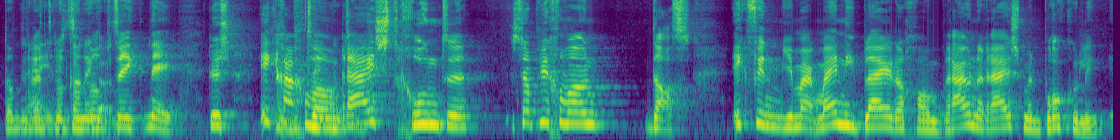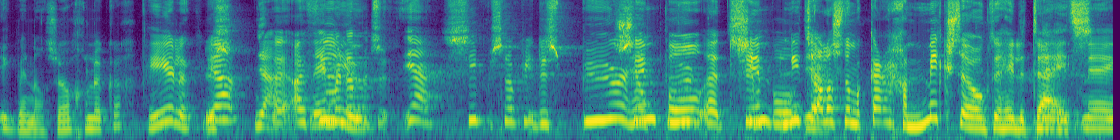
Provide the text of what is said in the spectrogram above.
Dat, Nee, dat kan ik betekent, Nee. Dus ik ga gewoon rijst, groenten... Snap je? Gewoon dat. Ik vind... Je maakt mij niet blijer dan gewoon bruine rijst met broccoli. Ik ben dan zo gelukkig. Heerlijk. Dus, ja, I, I nee, feel maar you. dat bet- ja, snap je? Dus puur Simpel, puur, het simpel, niet ja. alles door elkaar gemixt ook de hele tijd. Nee, nee,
